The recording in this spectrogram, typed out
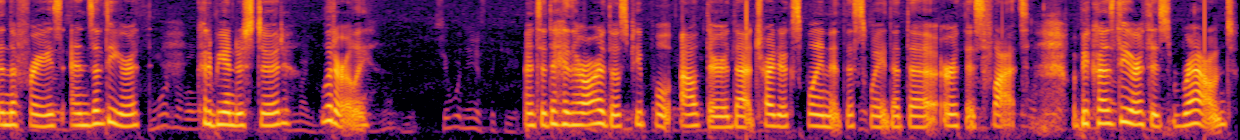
then the phrase ends of the earth could be understood literally. And today there are those people out there that try to explain it this way that the earth is flat. But because the earth is round,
